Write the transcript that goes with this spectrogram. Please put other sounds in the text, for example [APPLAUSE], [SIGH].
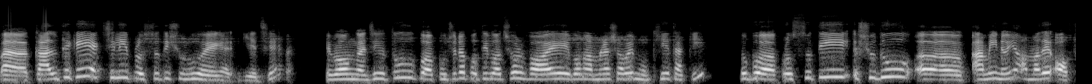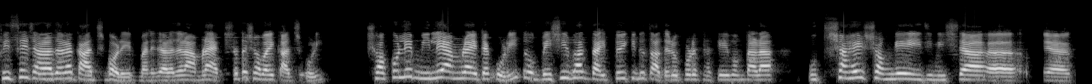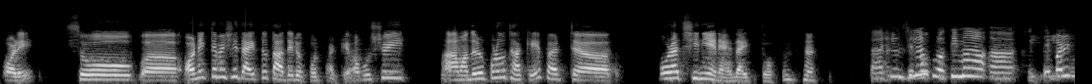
আহ, কাল থেকেই অ্যাকচুয়ালি প্রস্তুতি শুরু হয়ে গিয়েছে এবং যেহেতু পুজোটা প্রতি বছর হয় এবং আমরা সবাই মুখিয়ে থাকি তো প্রস্তুতি শুধু আমি নই আমাদের অফিসে যারা যারা কাজ করে মানে যারা যারা আমরা একসাথে সবাই কাজ করি সকলে মিলে আমরা এটা করি তো বেশিরভাগ দায়িত্বই কিন্তু তাদের উপরে থাকে এবং তারা উৎসাহের সঙ্গে এই জিনিসটা করে। সো অনেকটা বেশি দায়িত্ব তাদের উপর থাকে। অবশ্যই আমাদের উপরেও থাকে বাট ওরা ছিনিয়ে নেয় দায়িত্ব। শুনছিলাম প্রতিমা আহ,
